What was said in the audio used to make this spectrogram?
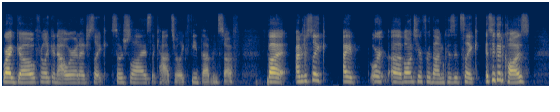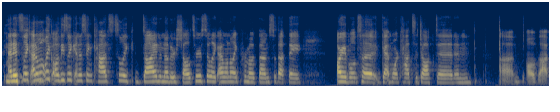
where I go for like an hour and I just like socialize the cats or like feed them and stuff. But I'm just like I or uh, volunteer for them because it's like it's a good cause and it's like i don't want like all these like innocent cats to like die in another shelter. So like i want to like promote them so that they are able to get more cats adopted and um, all of that.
